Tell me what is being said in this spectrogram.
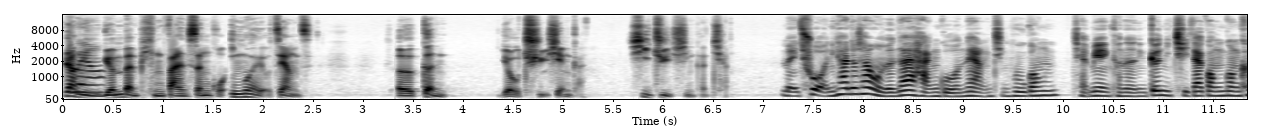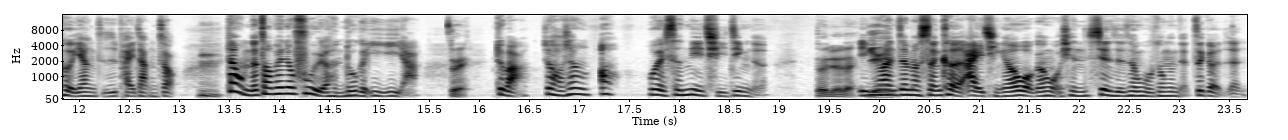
让你原本平凡生活因为有这样子而更有曲线感，戏剧性很强。没错，你看，就像我们在韩国那样，景福宫前面，可能跟你骑在观光客一样，只是拍张照，嗯，但我们的照片就赋予了很多个意义啊，对。对吧？就好像哦，我也身临其境了。对对对，一段这么深刻的爱情，而我跟我现现实生活中的这个人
